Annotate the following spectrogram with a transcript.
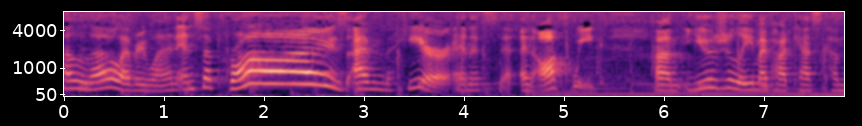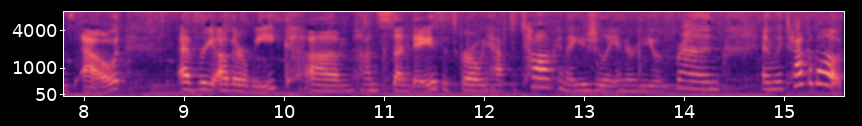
Hello, everyone, and surprise! I'm here, and it's an off week. Um, usually, my podcast comes out every other week um, on Sundays. It's Girl We Have to Talk, and I usually interview a friend. And we talk about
